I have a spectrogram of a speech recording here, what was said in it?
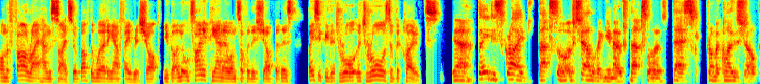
on the far right hand side. So above the wording, our favorite shop, you've got a little tiny piano on top of this shelf, but there's basically the drawer, the drawers of the clothes. Yeah. They described that sort of shelving, you know, that sort of desk from a clothes shop.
